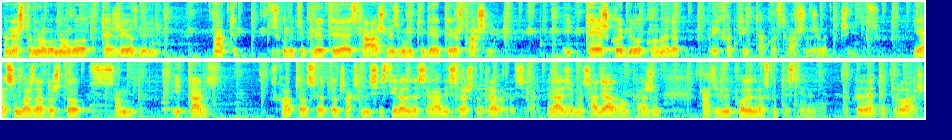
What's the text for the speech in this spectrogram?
na nešto mnogo, mnogo teže i ozbiljnije. Znate, izgubiti prijatelja je strašno, izgubiti dete je još strašnije. I teško je bilo kome da prihvati tako strašnu životnu činjenicu. Ja sam baš zato što sam i tad shvatao sve to, čak smo insistirali da se radi sve što treba da se radi. Rađeno sad ja da vam kažem, rađeno je poligrafsko testiranje, dakle detektor laže.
